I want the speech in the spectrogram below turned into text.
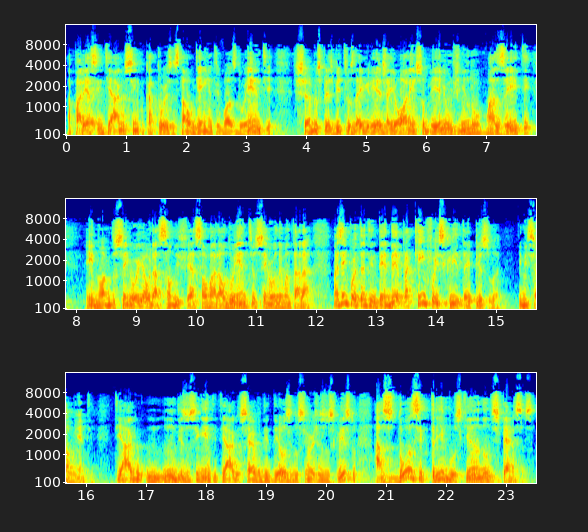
aparece em Tiago 5,14. Está alguém entre vós doente? Chame os presbíteros da igreja e orem sobre ele, ungindo com azeite em nome do Senhor, e a oração de fé salvará o doente e o Senhor levantará. Mas é importante entender para quem foi escrita a epístola inicialmente. Tiago 1,1 diz o seguinte: Tiago, servo de Deus e do Senhor Jesus Cristo, as doze tribos que andam dispersas.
